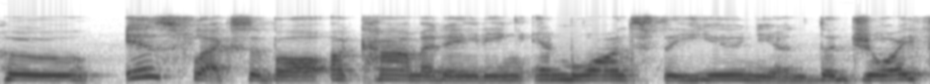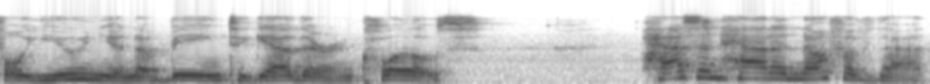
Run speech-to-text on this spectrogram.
who is flexible, accommodating, and wants the union, the joyful union of being together and close, hasn't had enough of that,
